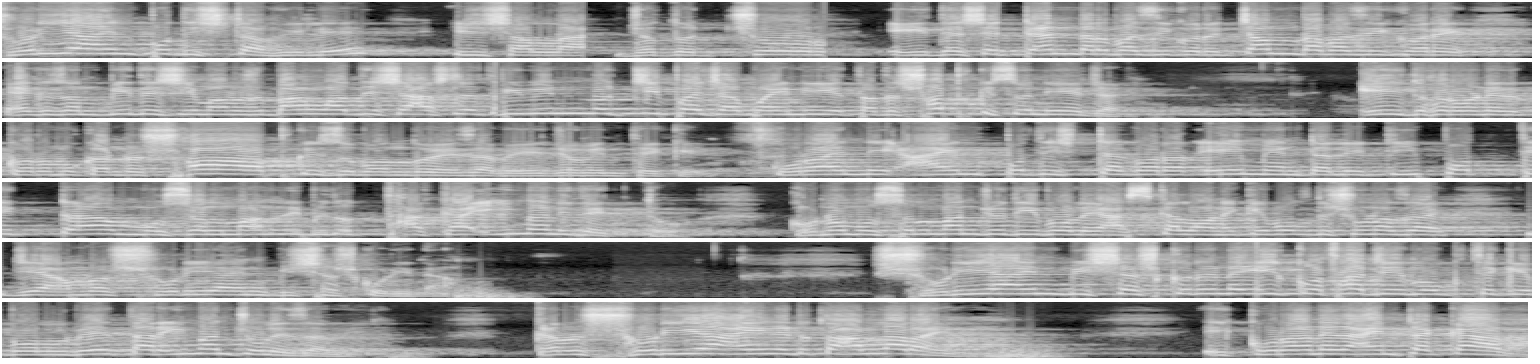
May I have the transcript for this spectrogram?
সরিয়া আইন প্রতিষ্ঠা হইলে ইনশাল্লাহ যত চোর এই দেশে টেন্ডারবাজি করে চান্দাবাজি করে, একজন বিদেশি মানুষ বাংলাদেশে আসলে বিভিন্ন চিপাই চাপাই নিয়ে তাদের সব কিছু নিয়ে যায়। এই ধরনের কর্মকাণ্ড সব কিছু বন্ধ হয়ে যাবে এই জমিন থেকে। কোরআনী আইন প্রতিষ্ঠা করার এই মেন্টালিটি প্রত্যেকটা মুসলমানের ভিতর থাকা ইমানই দায়িত্ব। কোনো মুসলমান যদি বলে, আজকাল অনেকে বলতে শোনা যায় যে, আমরা সরিয়া আইন বিশ্বাস করি না। শরিয়া আইন বিশ্বাস করে না, এই কথা যে মুখ থেকে বলবে, তার ইমান চলে যাবে। কারণ শরিয়া আইন, এটা তো আল্লাহর আইন। এই কোরআনের আইনটা কার?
